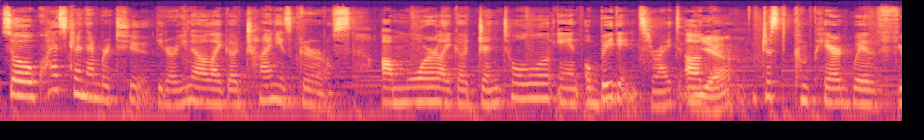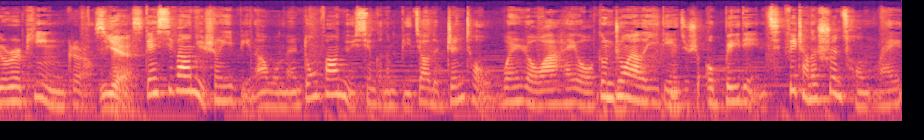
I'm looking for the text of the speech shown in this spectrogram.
So question number two, Peter, you know, like uh, Chinese girls are more like uh, gentle and obedient, right? Uh, Yeah. Just compared with European girls. Yeah. right? 跟西方女生一比呢，我们东方女性可能比较的 gentle 温柔啊，还有更重要的 一点就是 obedient，非常的顺从，right?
